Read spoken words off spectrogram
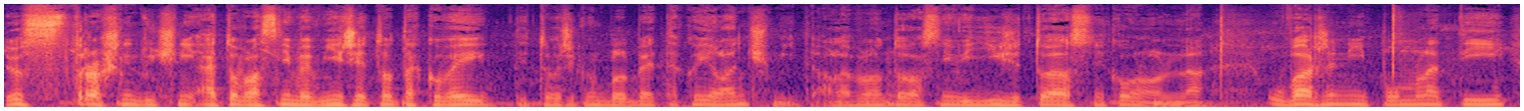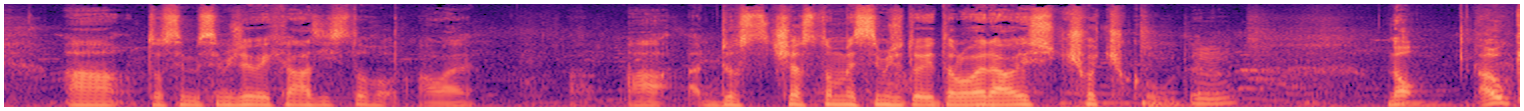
jo, strašně tučný a je to vlastně vevnitř, je to takovej, teď to řeknu blbě, takový lunch meat, ale ono to vlastně vidí, že to je vlastně jako no, na uvařený, pomletý a to si myslím, že vychází z toho, ale a dost často myslím, že to Italové dávají s čočkou. Teda. No, a OK,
